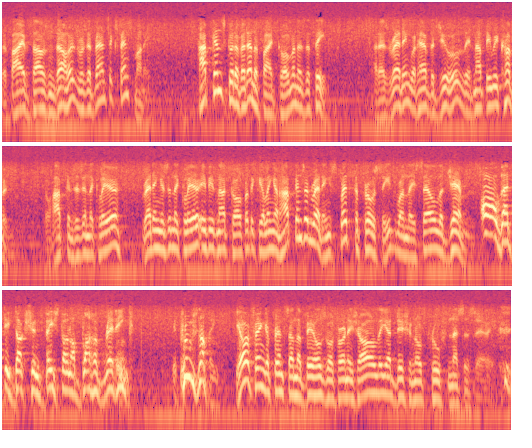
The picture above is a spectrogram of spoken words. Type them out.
The $5,000 was advance expense money. Hopkins could have identified Coleman as the thief. But as Redding would have the jewels, they'd not be recovered. So Hopkins is in the clear. Redding is in the clear if he's not called for the killing, and Hopkins and Redding split the proceeds when they sell the gems. All that deduction based on a blot of red ink. It proves nothing. Your fingerprints on the bills will furnish all the additional proof necessary.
